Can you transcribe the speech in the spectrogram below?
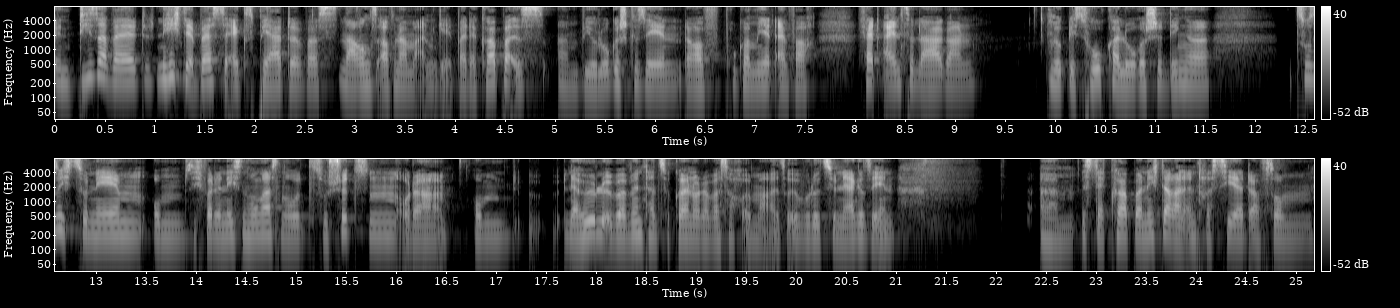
in dieser Welt nicht der beste Experte, was Nahrungsaufnahme angeht, weil der Körper ist ähm, biologisch gesehen darauf programmiert, einfach Fett einzulagern, möglichst hochkalorische Dinge zu sich zu nehmen, um sich vor der nächsten Hungersnot zu schützen oder um in der Höhle überwintern zu können oder was auch immer. Also evolutionär gesehen ähm, ist der Körper nicht daran interessiert, auf so einem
